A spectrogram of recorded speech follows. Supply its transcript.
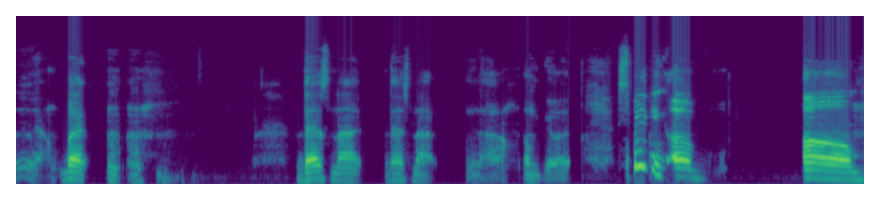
Yeah, but mm-mm. that's not that's not no, I'm good. Speaking of um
